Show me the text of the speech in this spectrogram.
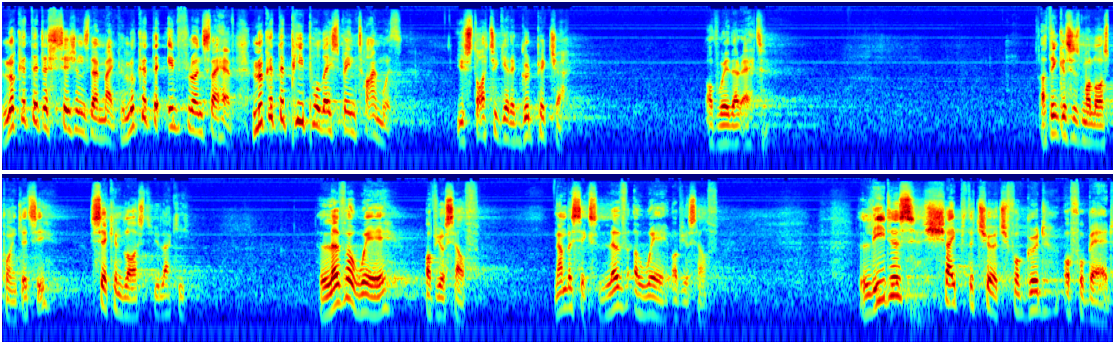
Look at the decisions they make. Look at the influence they have. Look at the people they spend time with. You start to get a good picture of where they're at. I think this is my last point. Let's see. Second last, you're lucky. Live aware of yourself. Number six, live aware of yourself. Leaders shape the church for good or for bad.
